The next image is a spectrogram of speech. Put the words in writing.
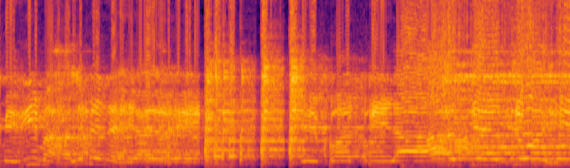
मेरी महल में नहीं आया है। ये पटिया जो ही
